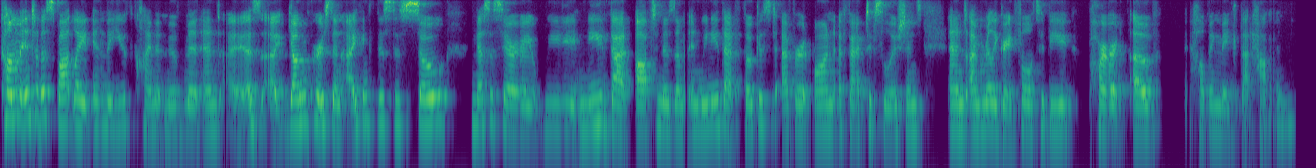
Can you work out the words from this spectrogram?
come into the spotlight in the youth climate movement. And as a young person, I think this is so necessary. We need that optimism, and we need that focused effort on effective solutions. And I'm really grateful to be part of helping make that happen.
